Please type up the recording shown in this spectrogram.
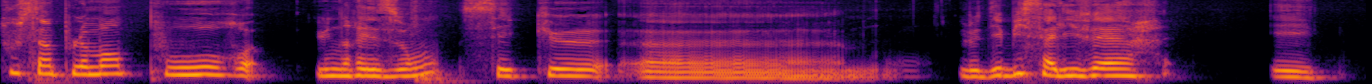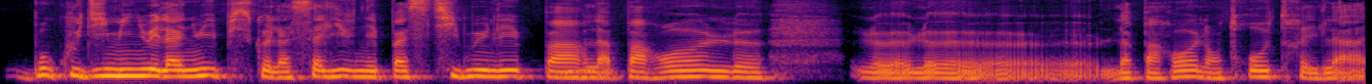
Tout simplement pour une raison, c'est que euh, le débit salivaire est beaucoup diminué la nuit puisque la salive n'est pas stimulée par la parole, la parole entre autres et la,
